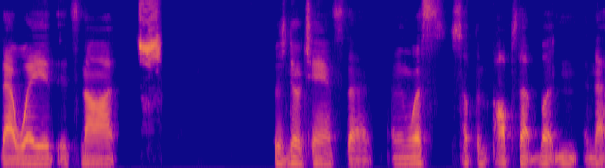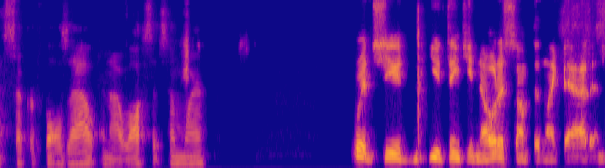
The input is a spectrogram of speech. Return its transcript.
that way it, it's not. There's no chance that I mean, unless something pops that button and that sucker falls out and I lost it somewhere. Which you you'd think you notice something like that, and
